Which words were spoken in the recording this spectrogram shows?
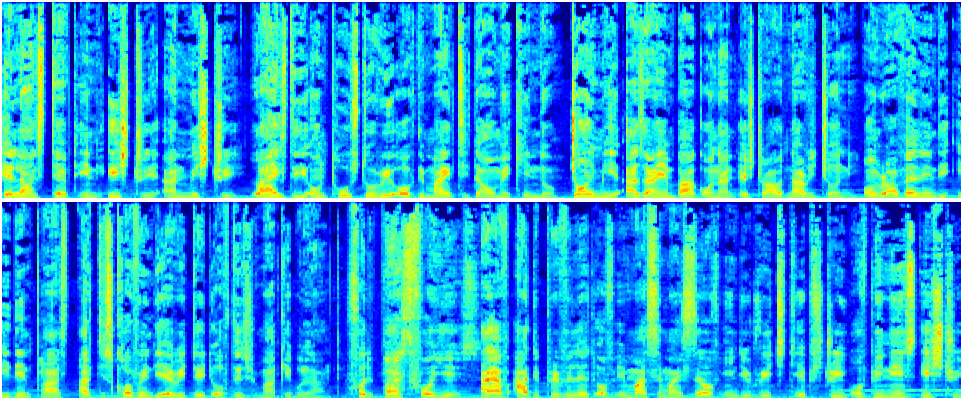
a land steeped in history and mystery, lies the untold story of the mighty Dahomey Kingdom. Join me as I embark on an extraordinary journey, unraveling the hidden past and discovering the heritage of this remarkable land. For the past four years, I have had the privilege of immersing myself in the rich tapestry of Benin's history.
